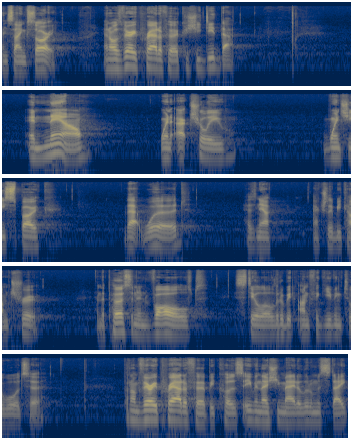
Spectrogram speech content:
and saying sorry. And I was very proud of her because she did that. And now, when actually, when she spoke, that word has now actually become true. And the person involved is still a little bit unforgiving towards her. But I'm very proud of her because even though she made a little mistake,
